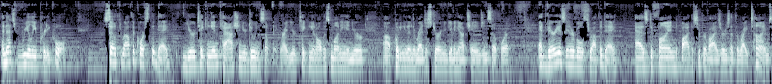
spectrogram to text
And that's really pretty cool. So, throughout the course of the day, you're taking in cash and you're doing something, right? You're taking in all this money and you're uh, putting it in the register and you're giving out change and so forth. At various intervals throughout the day, as defined by the supervisors at the right times,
